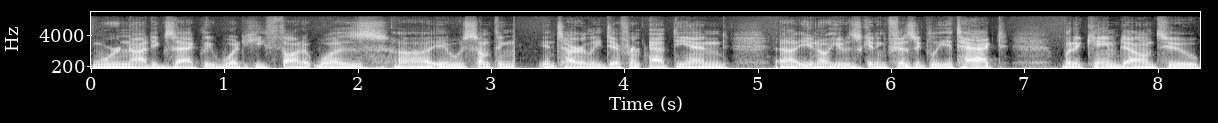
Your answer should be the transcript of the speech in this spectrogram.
were not exactly what he thought it was. Uh, it was something entirely different at the end. Uh, you know, he was getting physically attacked, but it came down to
